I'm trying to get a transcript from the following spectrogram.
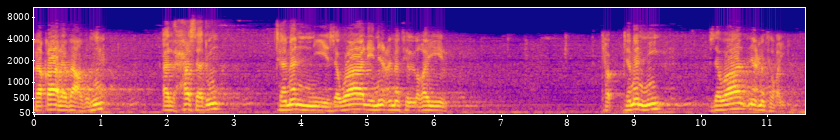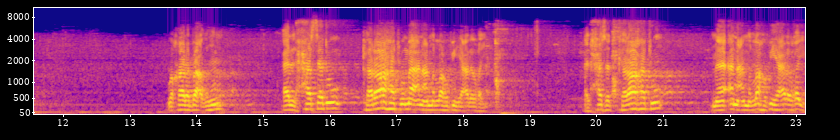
فقال بعضهم الحسد تمني زوال نعمة الغير. تمني زوال نعمة الغير. وقال بعضهم الحسد كراهة ما أنعم الله به على الغير. الحسد كراهة ما أنعم الله به على الغير.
